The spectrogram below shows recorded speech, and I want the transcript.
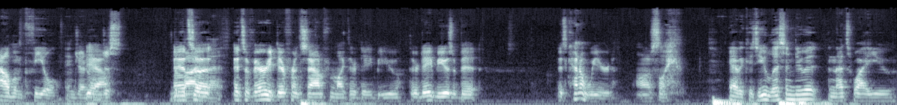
album feel in general. Yeah. Just and it's a it's a very different sound from like their debut. Their debut is a bit. It's kind of weird, honestly. yeah because you listened to it and that's why you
